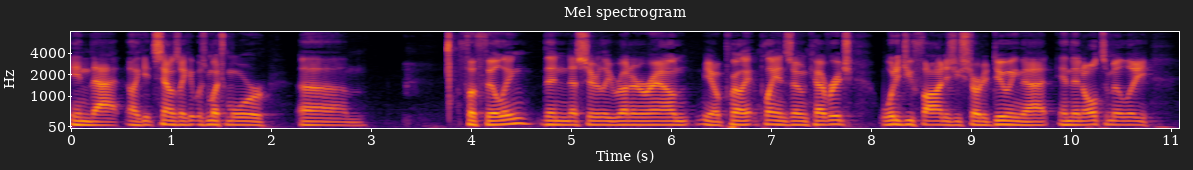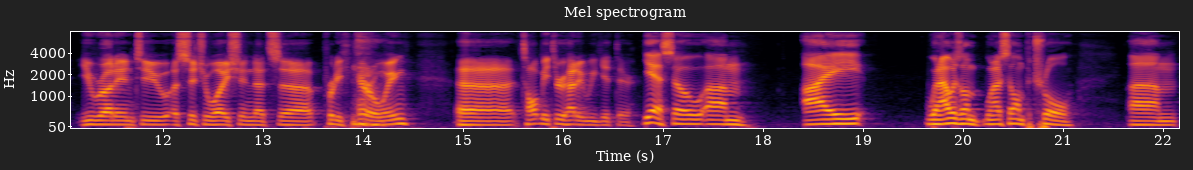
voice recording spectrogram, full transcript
in that? Like it sounds like it was much more um, fulfilling than necessarily running around you know play, playing zone coverage. What did you find as you started doing that? And then ultimately you run into a situation that's uh, pretty harrowing. Uh, talk me through how did we get there? Yeah. So um, I when I was on when I was still on patrol, um,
